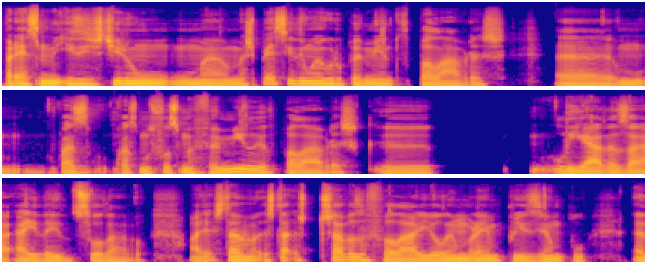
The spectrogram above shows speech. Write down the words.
Parece-me existir um, uma, uma espécie de um agrupamento de palavras, um, quase, quase como se fosse uma família de palavras uh, ligadas à, à, ideia do saudável. Olha, estava, está, estavas a falar e eu lembrei-me, por exemplo, da,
